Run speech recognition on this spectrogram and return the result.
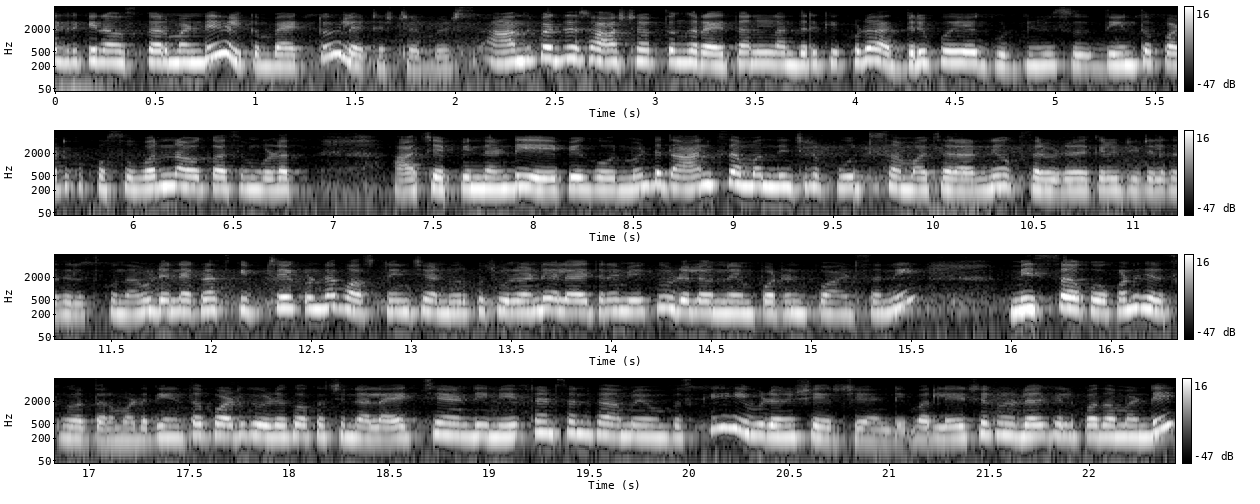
అందరికీ నమస్కారం అండి. Welcome back to latest updates. Andhra Pradesh రాష్ట్ర వ్యాప్తంగా రైతన్నులందరికీ కూడా అద్దరిపోయే గుడ్ న్యూస్. దీంతో పాటు ఒక సువర్ణ అవకాశం కూడా ఆ, చెప్పిందండి ఏపీ గవర్నమెంట్. దానికి సంబంధించిన పూర్తి సమాచారాన్ని ఒకసారి వీడియోకి వెళ్ళి డీటెయిల్గా తెలుసుకుందాం వీడియోని ఎక్కడ స్కిప్ చేయకుండా ఫస్ట్ నుంచి ఎండ్ వరకు చూడండి. ఎలా అయితే మీకు వీడియోలో ఉన్న ఇంపార్టెంట్ పాయింట్స్ అన్ని మిస్ అవ్వకుండా తెలుసుకోగలుగుతారు అనమాట దీంతో పాటు వీడియోకి ఒక చిన్న లైక్ చేయండి. మీ ఫ్రెండ్స్ అండ్ ఫ్యామిలీ మెంబర్స్కి ఈ వీడియోని షేర్ చేయండి. మరి లేట్ చేయకుండా వీడియోకి వెళ్ళిపోదామండి.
